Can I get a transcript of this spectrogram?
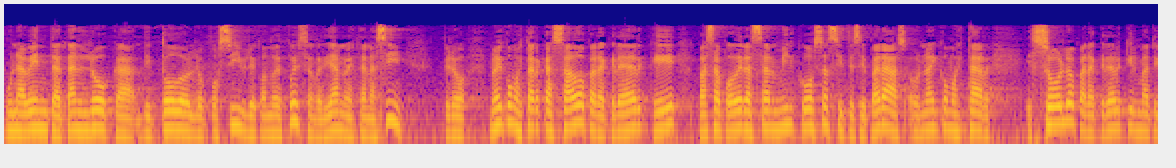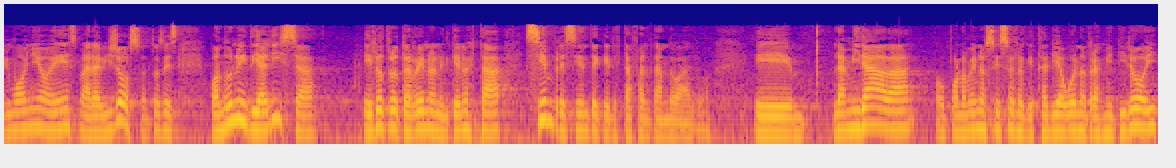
una venta tan loca de todo lo posible, cuando después en realidad no están así, pero no hay como estar casado para creer que vas a poder hacer mil cosas si te separás, o no hay como estar eh, solo para creer que el matrimonio es maravilloso. Entonces, cuando uno idealiza el otro terreno en el que no está, siempre siente que le está faltando algo. Eh, la mirada, o por lo menos eso es lo que estaría bueno transmitir hoy,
